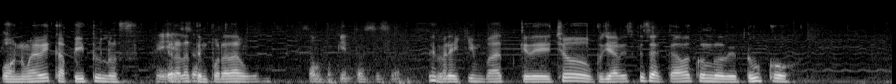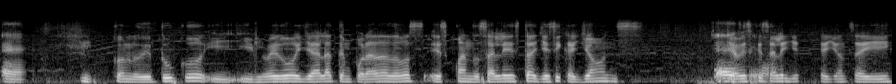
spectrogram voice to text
o 9 capítulos. era la temporada 1. Son poquitos, sí, De Breaking Bad. Que de hecho, pues ya ves que se acaba con lo de Tuco. Eh. Con lo de Tuco. Y, luego ya la temporada 2 es cuando sale esta Jessica Jones. ya ves que sale Jessica Jones ahí.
